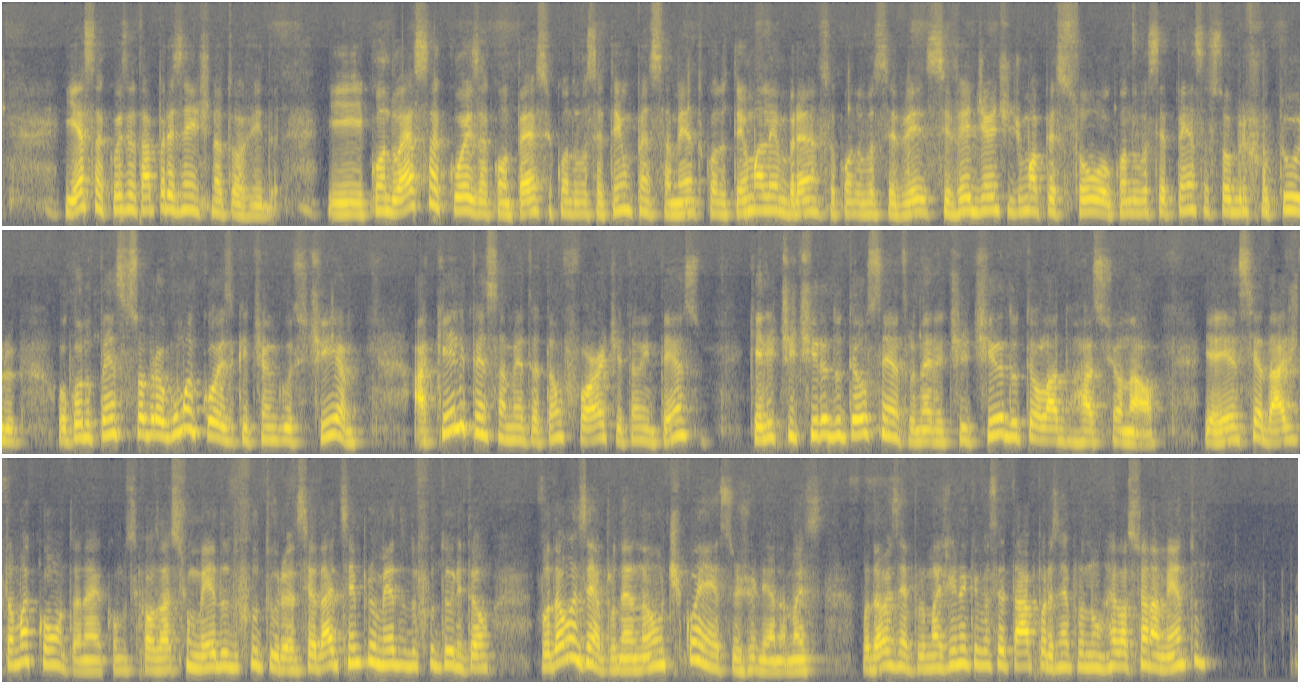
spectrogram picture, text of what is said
E essa coisa está presente na tua vida. E quando essa coisa acontece, quando você tem um pensamento, quando tem uma lembrança, quando você vê, se vê diante de uma pessoa, quando você pensa sobre o futuro, ou quando pensa sobre alguma coisa que te angustia, aquele pensamento é tão forte, tão intenso, que ele te tira do teu centro, né? Ele te tira do teu lado racional. E aí a ansiedade toma conta, né? Como se causasse um medo do futuro. A ansiedade é sempre o um medo do futuro. Então, vou dar um exemplo, né? Não te conheço, Juliana, mas vou dar um exemplo. Imagina que você está, por exemplo, num relacionamento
